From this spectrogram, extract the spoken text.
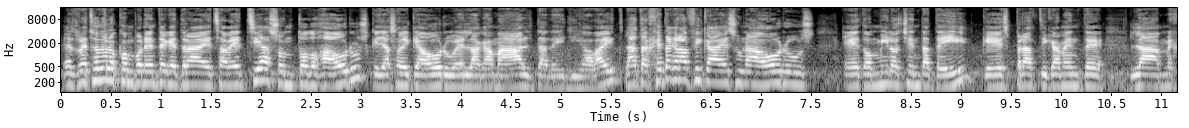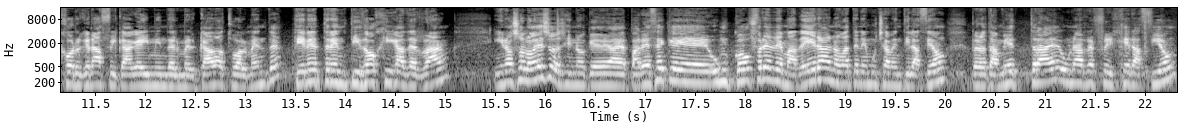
El resto de los componentes que trae esta bestia son todos Aorus, que ya sabéis que Aorus es la gama alta de Gigabyte. La tarjeta gráfica es una Aorus 2080 eh, Ti, que es prácticamente la mejor gráfica gaming del mercado actualmente. Tiene 32 GB de RAM y no solo eso, sino que eh, parece que un cofre de madera no va a tener mucha ventilación, pero también trae una refrigeración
